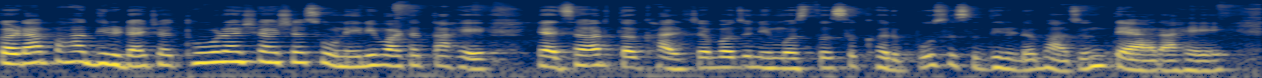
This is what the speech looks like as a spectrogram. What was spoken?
कडा पहा धिरड्याच्या थोड्याशा अशा सोनेरी वाटत आहे. याचा अर्थ खालच्या बाजूने मस्त असं खरपूस असं धिरडं भाजून तयार आहे.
